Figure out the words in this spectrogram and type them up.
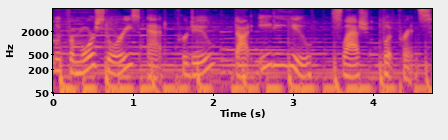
Look for more stories at purdue.edu slash footprints.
